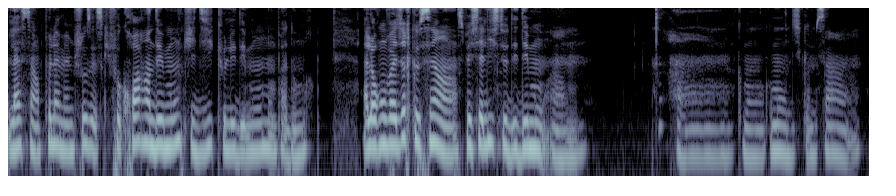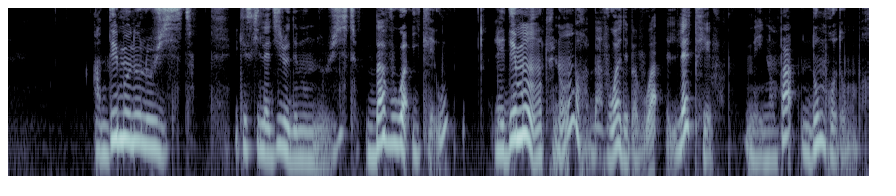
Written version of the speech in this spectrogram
Là, c'est un peu la même chose. Est-ce qu'il faut croire un démon qui dit que les démons n'ont pas d'ombre? Alors, on va dire que c'est un spécialiste des démons, comment, comment on dit comme ça un, démonologiste. Et qu'est-ce qu'il a dit le démonologiste? Bavoua où? Les démons ont une ombre, bavoua des bavois, l'etleu. Mais ils n'ont pas d'ombre d'ombre.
